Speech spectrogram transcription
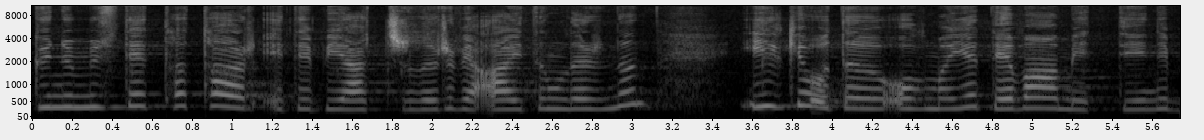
günümüzde Tatar edebiyatçıları ve aydınlarının ilgi odağı olmaya devam ettiğini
